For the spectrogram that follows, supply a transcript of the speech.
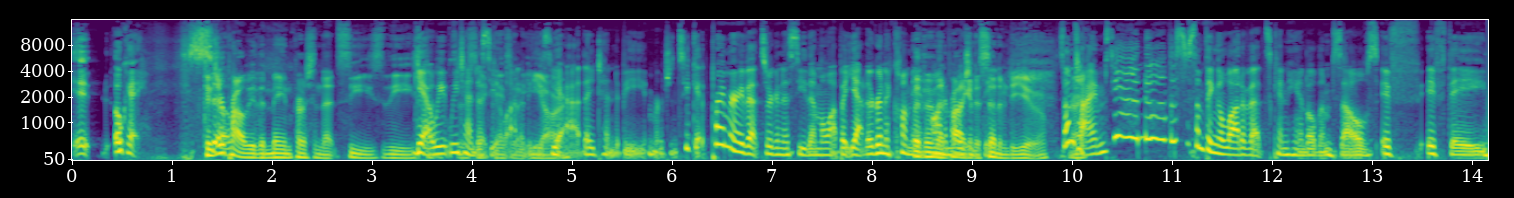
it, okay. Because you're probably the main person that sees these. yeah, we, we tend to see a lot of these. ER. Yeah, they tend to be emergency. Primary vets are going to see them a lot, but yeah, they're going to come But in then on they're probably going to send them to you. right? Sometimes, yeah, no, this is something a lot of vets can handle themselves. If if they,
